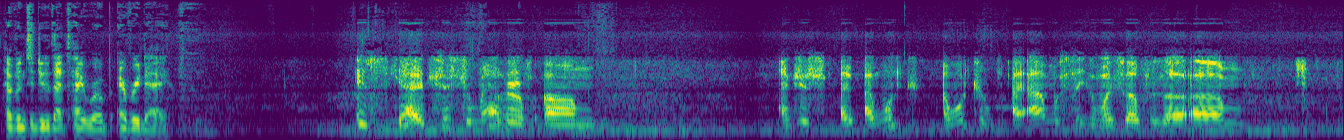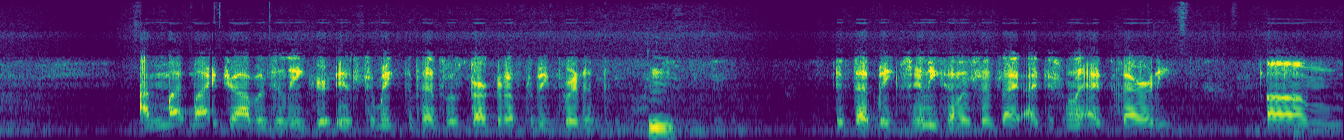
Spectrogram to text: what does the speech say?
having to do that tightrope every day. It's yeah, it's just a matter of um. I just I, I want I want to I, I almost think of myself as a um. I, my my job as an inker is to make the pencils dark enough to be printed. Hmm. If that makes any kind of sense, I, I just want to add clarity. Um,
